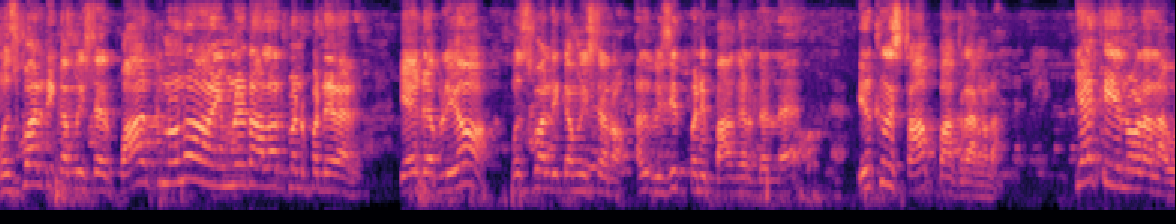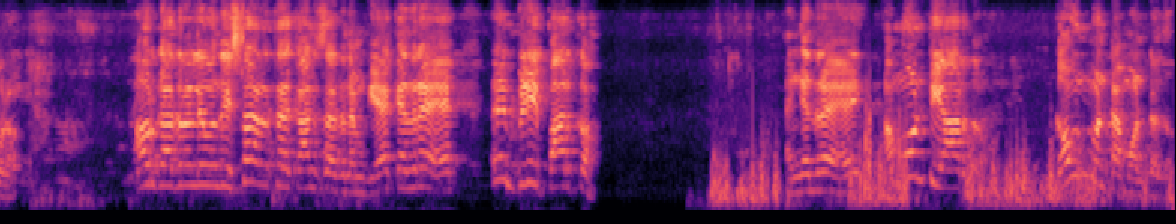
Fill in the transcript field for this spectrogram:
முனிசிபாலிட்டி கமிஷனர் பார்க்கணுன்னு இம்மிடியட்டாக அலாட்மெண்ட் பண்ணிடுறாரு ஏடபிள்யூ முனிசிபாலிட்டி கமிஷனரும் அது விசிட் பண்ணி பார்க்கறது இல்ல இருக்கிற ಸ್ಟಾಫ್ பார்க்குறாங்களಾ ಯಾಕೆ ಇದು ನೋಡಲ್ಲ ಅವರು ಅವ್ರಿಗೆ ಅದರಲ್ಲಿ ಒಂದು ಇಷ್ಟ ಇರುತ್ತೆ ಕಾಣಿಸ್ತದೆ ನಮ್ಗೆ ಯಾಕೆಂದ್ರೆ ಏ, ಬಿಡಿ ಪಾರ್ಕು ಹಂಗಂದ್ರೆ ಅಮೌಂಟ್ ಯಾರ್ದು? ಗೌರ್ಮೆಂಟ್ ಅಮೌಂಟ್ ಅದು.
